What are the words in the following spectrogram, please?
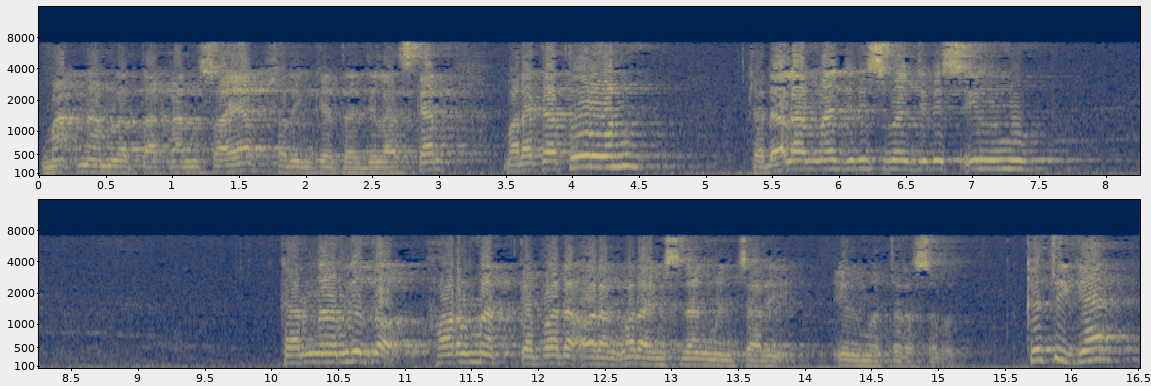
Makna meletakkan sayap sering kita jelaskan, mereka turun ke dalam majlis-majlis ilmu karena ridho, hormat kepada orang-orang yang sedang mencari ilmu tersebut. Ketiga,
